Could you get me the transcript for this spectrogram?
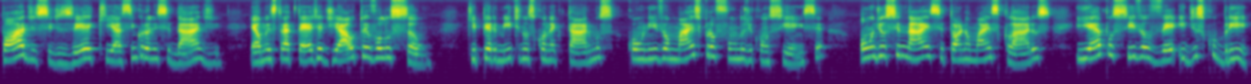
Pode-se dizer que a sincronicidade é uma estratégia de autoevolução que permite nos conectarmos com um nível mais profundo de consciência, onde os sinais se tornam mais claros e é possível ver e descobrir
